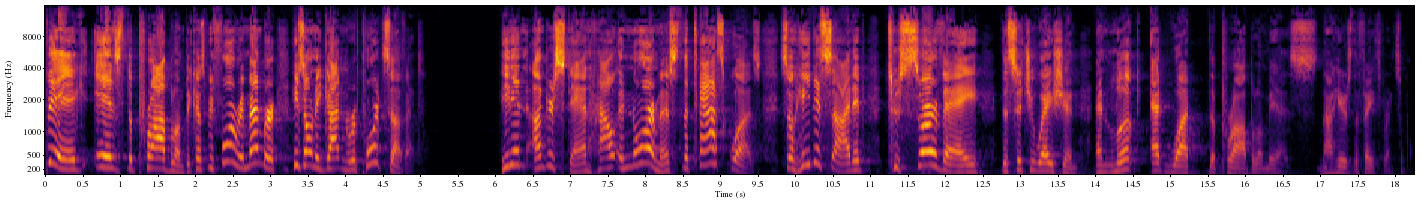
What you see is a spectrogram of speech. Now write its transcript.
big is the problem. Because before, remember, he's only gotten reports of it. He didn't understand how enormous the task was. So he decided to survey the situation and look at what the problem is. Now here's the faith principle.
